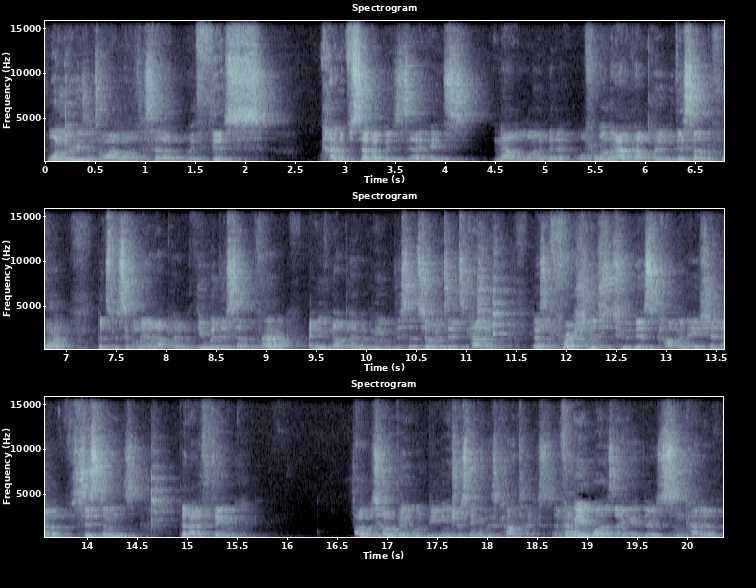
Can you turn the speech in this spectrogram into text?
one of the reasons why I wanted to set up with this kind of setup is that it's not one that well, for one that I've not played with this setup before, but specifically I've not played with you with this setup before, Right. and you've not played with me with this. setup. So it's it's kind of there's a freshness to this combination of systems that I think I was hoping would be interesting in this context, and for me it was. Like there's some kind of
